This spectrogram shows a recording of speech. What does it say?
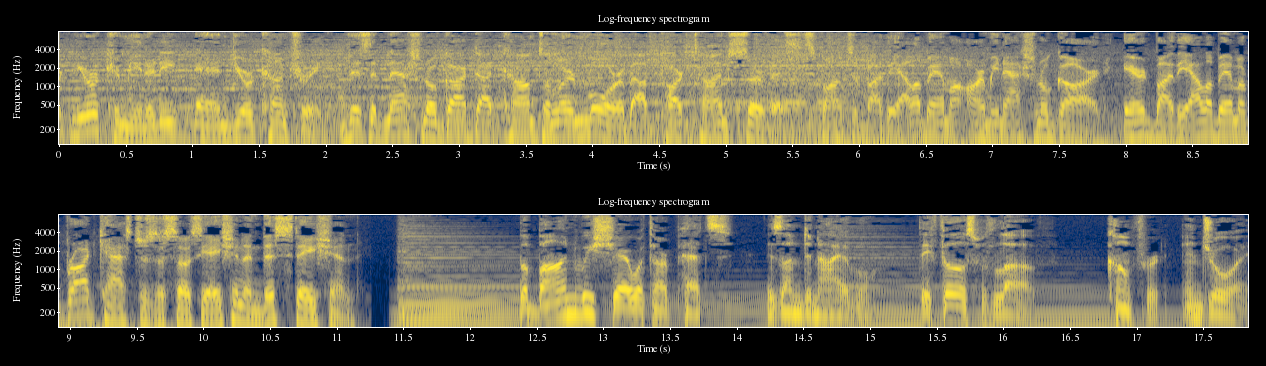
your community and your country. Visit NationalGuard.com to learn more about part-time service. Sponsored by the Alabama Army National Guard. Aired by the Alabama Broadcasters Association and this station. The bond we share with our pets is undeniable. They fill us with love, comfort, and joy,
